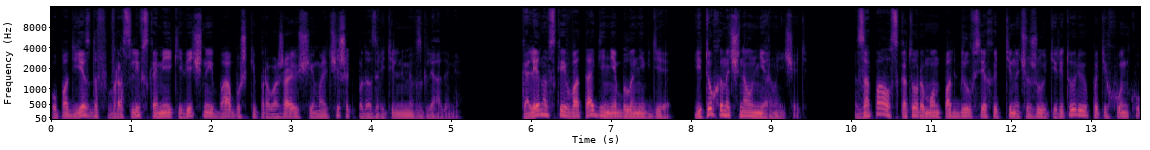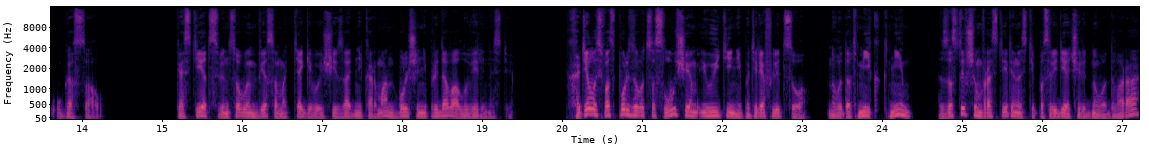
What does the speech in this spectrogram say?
У подъездов вросли в скамейки вечные бабушки, провожающие мальчишек подозрительными взглядами. Коленовской в Атаге не было нигде, и Тоха начинал нервничать. Запал, с которым он подбил всех идти на чужую территорию, потихоньку угасал. Кастет, свинцовым весом оттягивающий задний карман, больше не придавал уверенности. Хотелось воспользоваться случаем и уйти, не потеряв лицо, но в этот миг к ним, застывшим в растерянности посреди очередного двора,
